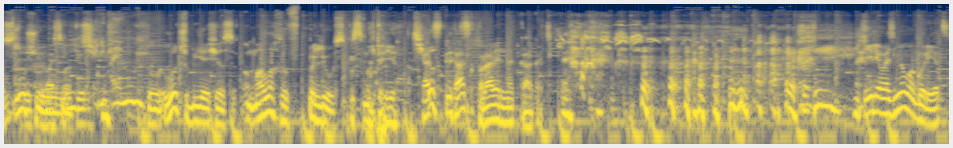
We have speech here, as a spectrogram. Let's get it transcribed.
Слушаю вас. Ничего не пойму. Лучше бы я сейчас Малахов плюс посмотрел. Честно. Как правильно какать? Или возьмем огурец,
